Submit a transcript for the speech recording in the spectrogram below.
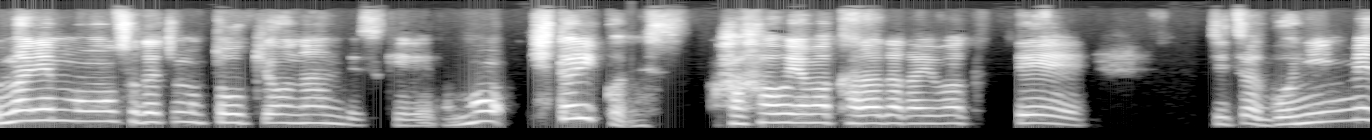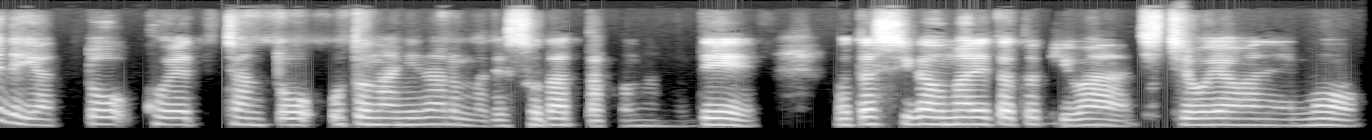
生まれも育ちも東京なんですけれども、一人っ子です。母親は体が弱くて、実は5人目でやっとこうやってちゃんと大人になるまで育った子なので、私が生まれた時は父親はね、も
